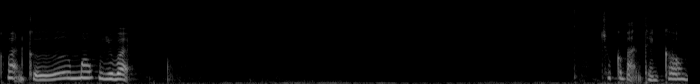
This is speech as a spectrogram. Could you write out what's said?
Các bạn cứ móc như vậy. Chúc các bạn thành công.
